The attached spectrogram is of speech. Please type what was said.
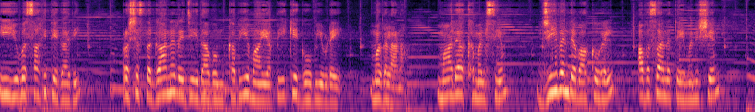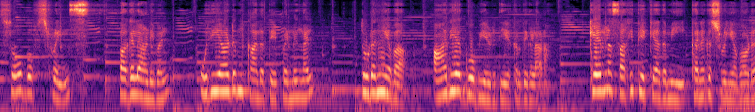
ഈ യുവ സാഹിത്യകാരി പ്രശസ്ത ഗാനരചയിതാവും കവിയുമായ പി കെ ഗോപിയുടെ മകളാണ്. മാലാഖ മത്സ്യം ജീവന്റെ വാക്കുകൾ അവസാനത്തെ മനുഷ്യൻ സോബ് ഓഫ് സ്ട്രിങ്സ് പകലാണിവൾ ഉരിയാടും കാലത്തെ പെണ്ണുങ്ങൾ തുടങ്ങിയവ ആര്യ ഗോപി എഴുതിയ കൃതികളാണ്. കേരള സാഹിത്യ അക്കാദമി കനകശ്രീ അവാർഡ്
